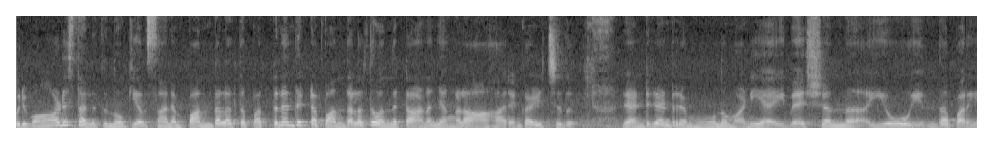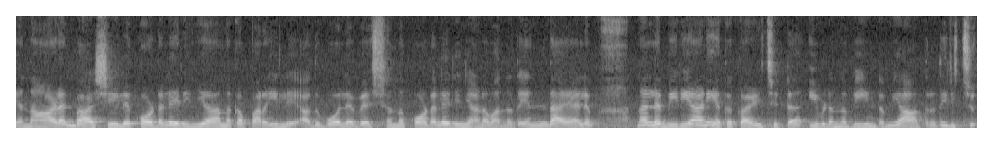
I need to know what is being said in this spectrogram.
ഒരുപാട് സ്ഥലത്ത് നോക്കി അവസാനം പന്തളത്ത് പത്തനംതിട്ട പന്തളത്ത് വന്നിട്ടാണ് ഞങ്ങൾ ആഹാരം കഴിച്ചത്. രണ്ട് രണ്ടര മൂന്ന് മണിയായി. വിശന്ന്. അയ്യോ എന്താ പറയുക നാടൻ ഭാഷയിൽ കുടലെരിഞ്ഞ എന്നൊക്കെ പറയില്ലേ? അതുപോലെ വിശന്ന് കുടലെരിഞ്ഞാണ് വന്നത്. എന്തായാലും നല്ല ബിരിയാണിയൊക്കെ കഴിച്ചിട്ട് ഇവിടെ നിന്ന് വീണ്ടും യാത്ര തിരിച്ചു.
